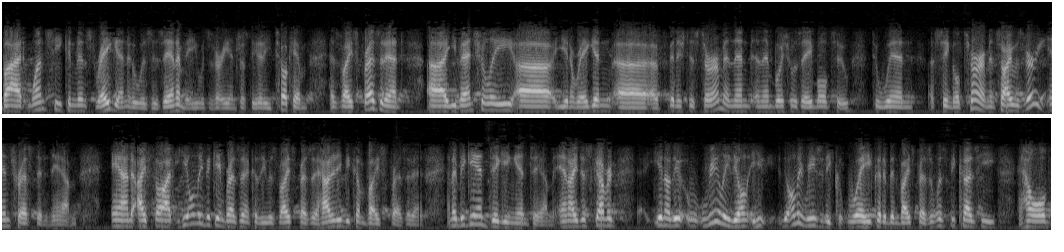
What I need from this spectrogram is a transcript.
But once he convinced Reagan, who was his enemy, which was very interesting that he took him as vice president, uh, eventually, uh, you know, Reagan uh, finished his term, and then and then Bush was able to to win a single term. And so I was very interested in him. And I thought he only became president because he was vice president. How did he become vice president? And I began digging into him, and I discovered, you know, the, really the only he, the only reason he could, way he could have been vice president was because he held,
